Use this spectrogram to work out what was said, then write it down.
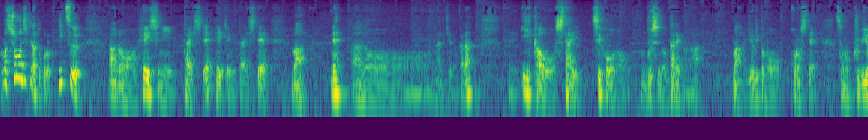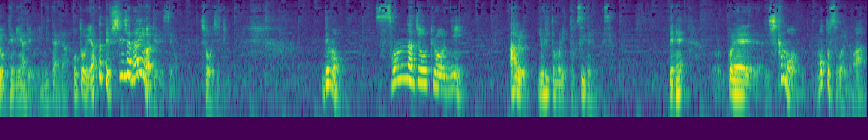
まあ、正直なところ、いつあの兵士に対して、平家に対して、まあね、あのー、なんていうのかな、いい顔をしたい地方の武士の誰かが、まあ、頼朝を殺して、その首を手土産にみたいなことをやったって不審じゃないわけですよ、正直。でも、そんな状況にある頼朝に嫁いでるんですよ。でね、これ、しかも、もっとすごいのは、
